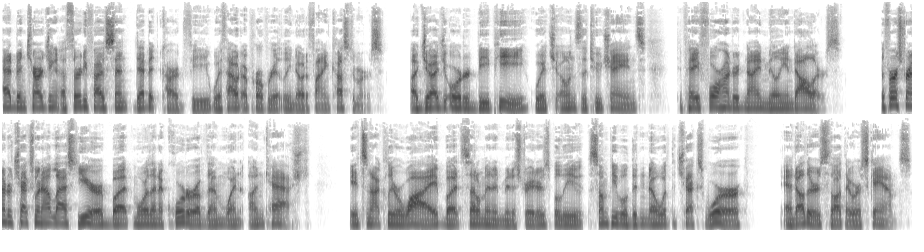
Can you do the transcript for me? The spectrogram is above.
had been charging a 35 cent debit card fee without appropriately notifying customers. A judge ordered BP, which owns the two chains, to pay $409 million. The first round of checks went out last year, but more than a quarter of them went uncashed. It's not clear why, but settlement administrators believe some people didn't know what the checks were, and others thought they were scams.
